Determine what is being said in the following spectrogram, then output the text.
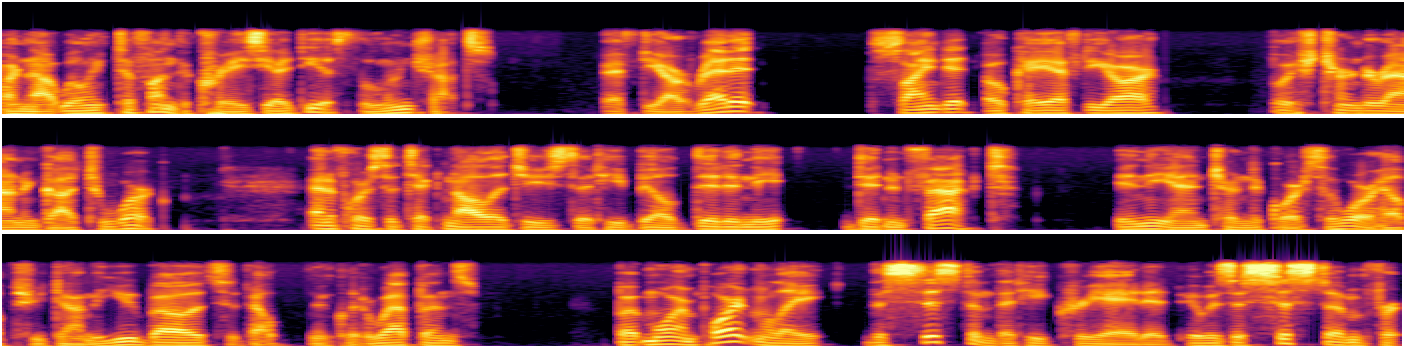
are not willing to fund the crazy ideas, the loon shots. FDR read it signed it, okay, FDR. Bush turned around and got to work. And of course, the technologies that he built did in the did in fact, in the end, turn the course of the war. Helped shoot down the U-boats, develop nuclear weapons. But more importantly, the system that he created, it was a system for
